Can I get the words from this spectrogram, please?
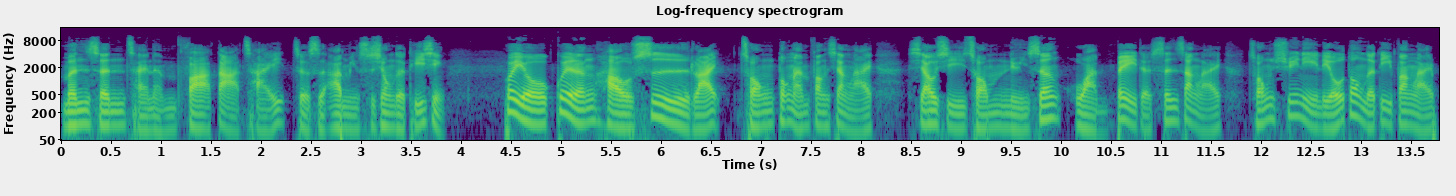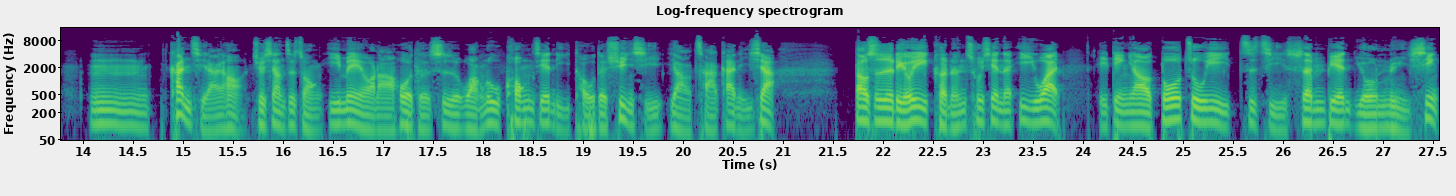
闷声才能发大财，这是阿明师兄的提醒。会有贵人好事来，从东南方向来，消息从女生晚辈的身上来，从虚拟流动的地方来。嗯，看起来哈，就像这种 email 啦，或者是网络空间里头的讯息，要查看一下。倒是留意可能出现的意外，一定要多注意自己身边有女性。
